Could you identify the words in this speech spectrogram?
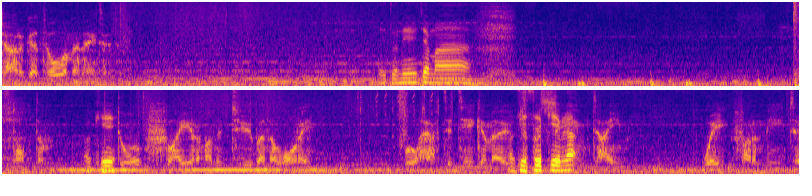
Target eliminated. ไอตัวนี้จะมา Stop them. โอเค Don't fire on the two by the lorry. We'll have to take him out Okay, at the save game lah. same time. Wait for me to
